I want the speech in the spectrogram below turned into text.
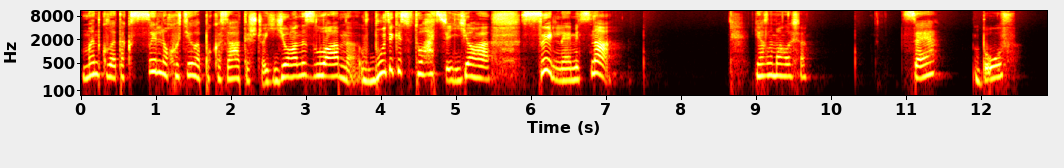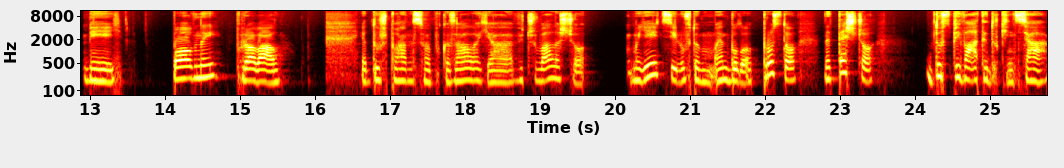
момент, я так сильно хотіла показати, що я не зламна в будь-якій ситуації, я сильна, і міцна. Я зламалася. Це був мій повний провал. Я дуже погано себе показала. Я відчувала, що моєю ціллю в той момент було просто не те, що доспівати до кінця.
